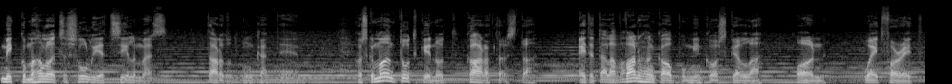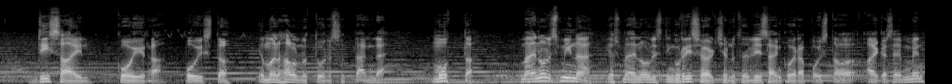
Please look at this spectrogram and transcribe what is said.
Mikko, mä haluan, että sä suljet silmäs, tartut mun käteen. Koska mä oon tutkinut kartasta, että täällä vanhan kaupungin koskella on, wait for it, design koira puisto. Ja mä oon halunnut tuoda sut tänne. Mutta mä en olisi minä, jos mä en olisi niinku researchinut tätä design koirapuistoa aikaisemmin.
